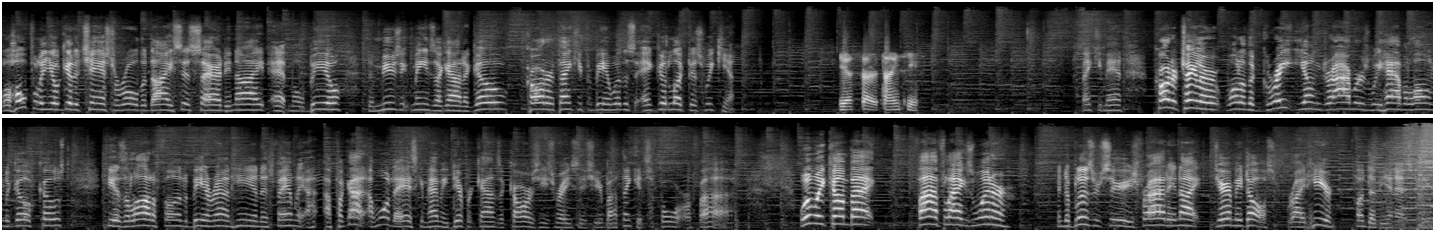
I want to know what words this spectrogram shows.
Well, hopefully you'll get a chance to roll the dice this Saturday night at Mobile. The music means I gotta go. Carter, thank you for being with us, and good luck this weekend. Yes, sir. Thank you. Thank you, man. Carter Taylor, one of the great young drivers we have along the Gulf Coast. He is a lot of fun to be around he and his family. I, I, forgot, I wanted to ask him how many different kinds of cars he's raced this year, but I think it's four or five. When we come back, Five Flags winner in the Blizzard Series Friday night, Jeremy Doss, right here on WNSP.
